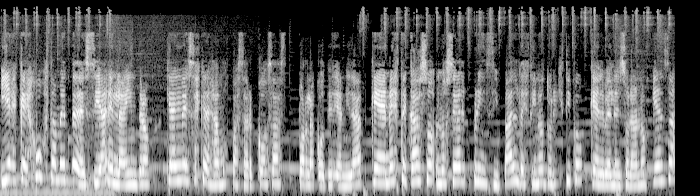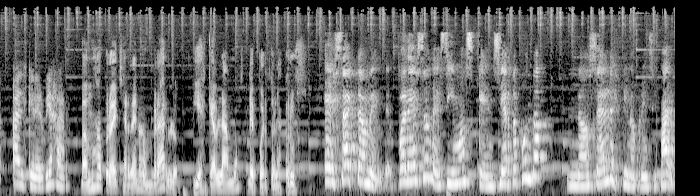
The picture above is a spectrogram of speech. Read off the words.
Y es que justamente decía en la intro que hay veces que dejamos pasar cosas por la cotidianidad que en este caso no sea el principal destino turístico que el venezolano piensa al querer viajar. Vamos a aprovechar de nombrarlo y es que hablamos de Puerto La Cruz. Exactamente, por eso decimos que en cierto punto no sea el destino principal.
